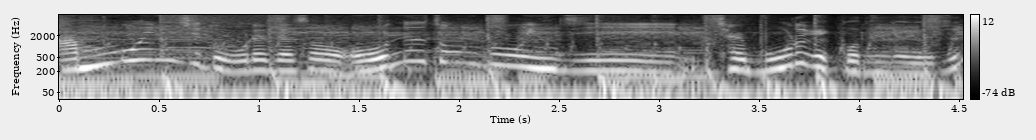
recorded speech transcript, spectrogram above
안 보인 지도 오래돼서 어느 정도인지 잘 모르겠거든요, 요즘.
